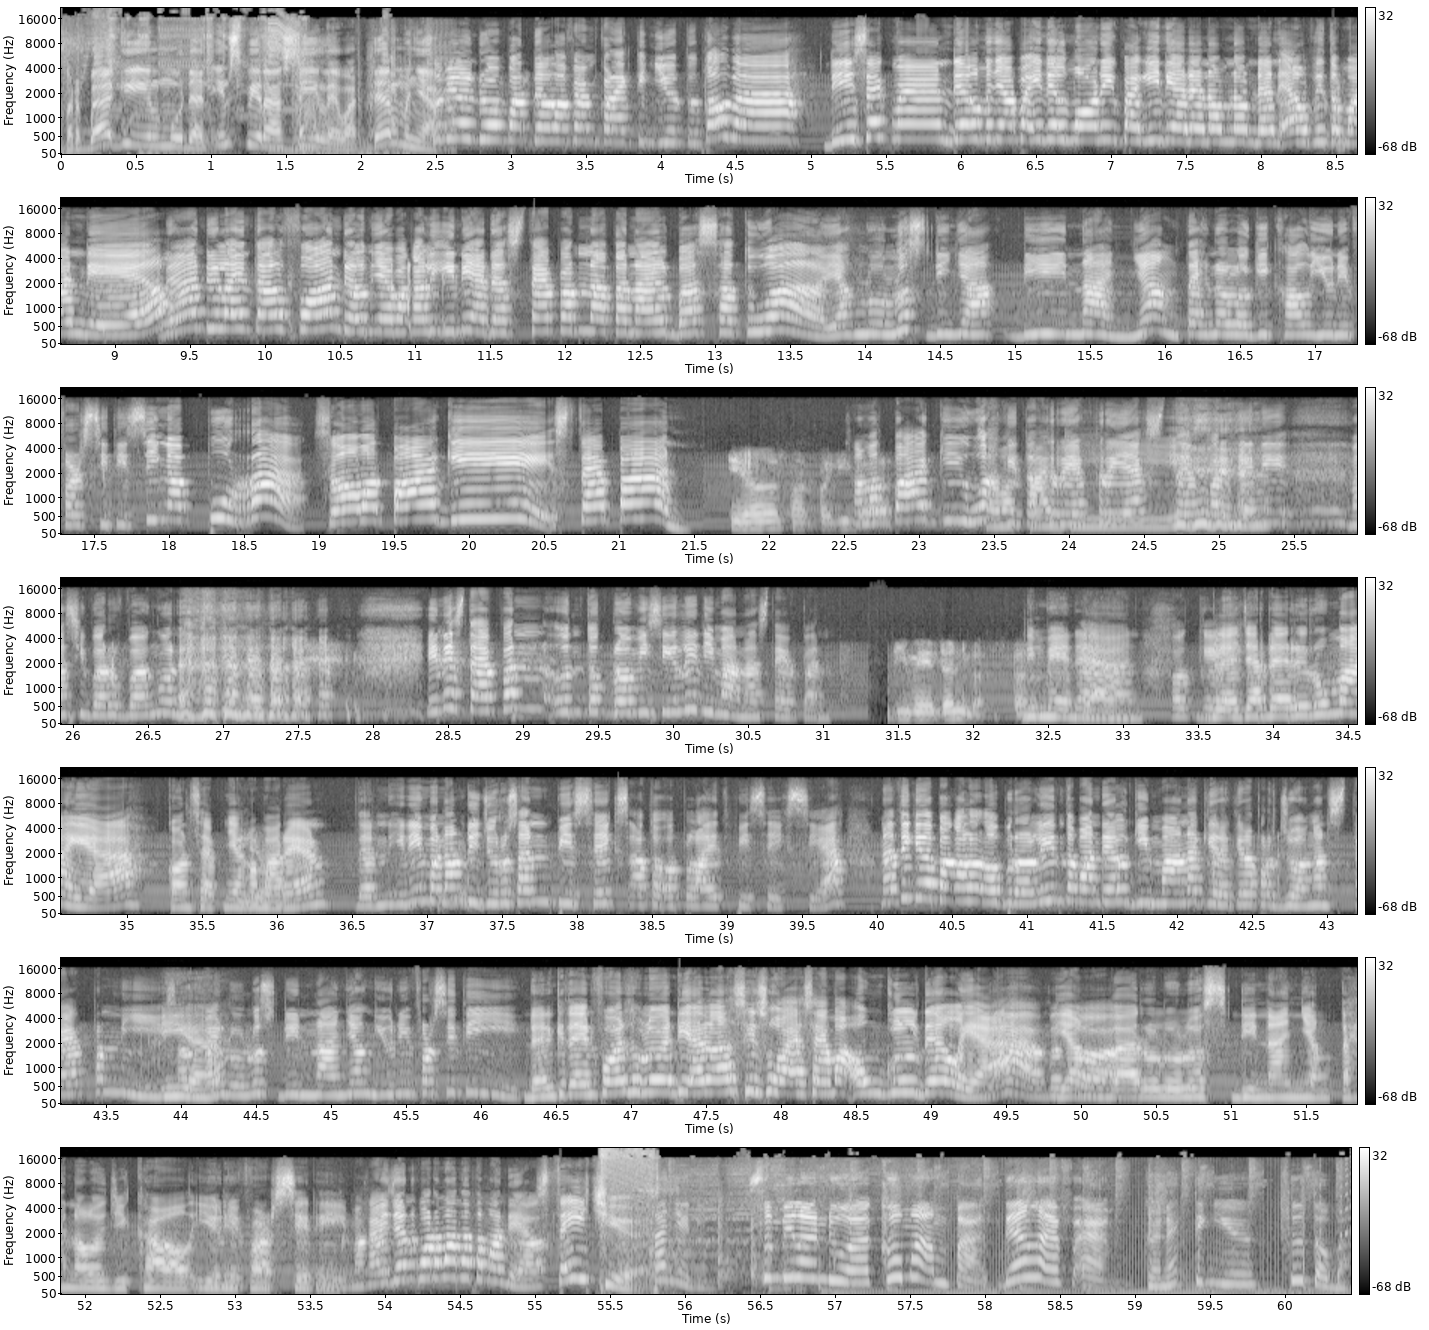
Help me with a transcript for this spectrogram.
Berbagi ilmu dan inspirasi lewat Del Menyapa. 924 Del FM Connecting You to Toba. Di segmen Del Menyapa Indel Morning pagi ini ada Nom Nom dan Elvi teman Del. Dan di lain telepon dalam menyapa kali ini ada Stephen Nathanael Basatua yang lulus di, di Nanyang Technological University Singapura. Selamat pagi, Stephen. Iya, selamat pagi. Selamat pagi. Wah, Selamat kita teriak-teriak Stephen ini masih baru bangun. ini Stephen untuk domisili di mana, Stephen? Di Medan nggak sekarang? Di Medan. Oke. Belajar dari rumah ya konsepnya Iya. kemarin. Dan ini menang di jurusan Physics atau Applied Physics ya. Nanti kita bakalan obrolin teman Del gimana kira-kira perjuangan Stephen nih Iya. sampai lulus di Nanyang University. Dan kita infoin sebelumnya dia adalah siswa SMA Unggul Del ya, Ya, betul. yang baru lulus di Nanyang Technological University. Makanya jangan ke mana-mana teman Del. Stay tune. Hanya di 92,4 Del FM. Connecting you to Toba.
